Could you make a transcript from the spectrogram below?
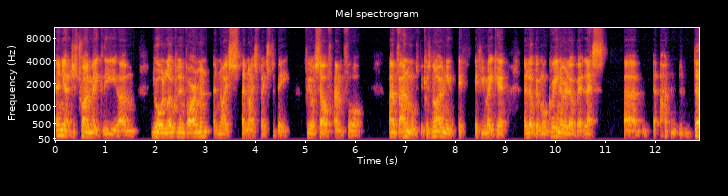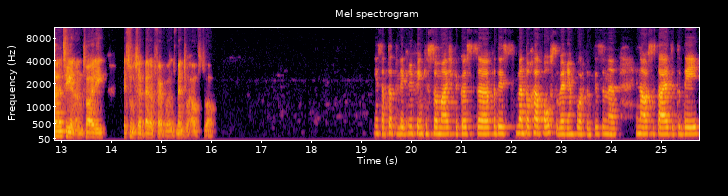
and yeah, just try and make the um, your local environment a nice a nice place to be for yourself and for and for animals. Because not only if if you make it a little bit more greener, a little bit less uh, dirty and untidy, it's also better for everyone's mental health as well. Yes, I totally agree. Thank you so much because uh, for this mental health also very important, isn't it, in our society today,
